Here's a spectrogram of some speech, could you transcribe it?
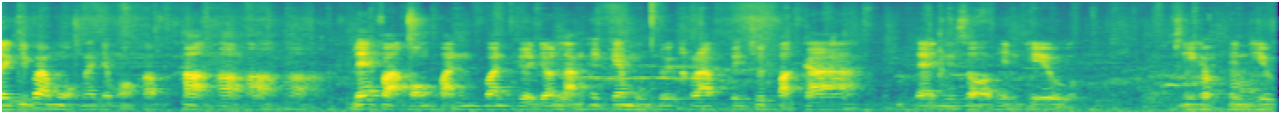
เลยคิดว่าหมวกน่าจะเหมาะครับฮ่าฮ่าฮ่าฮ่าและฝากของขวัญวันเกิดย้อนหลังให้แก้มหมุมด้วยครับ เป็นชุดปากกา และดินสอ Pentel นี่ครับ Pentel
